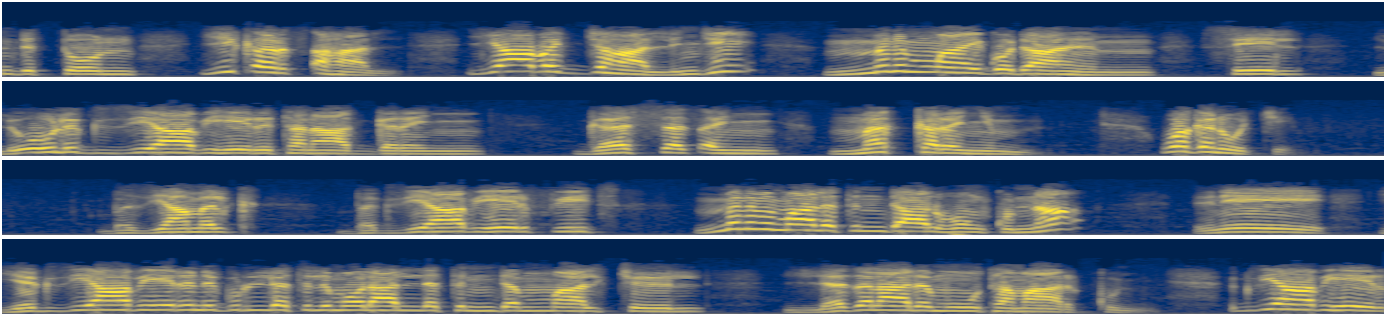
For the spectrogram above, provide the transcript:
እንድትሆን ይቀርጸሃል ያበጀሃል እንጂ ምንም አይጐዳህም ሲል ልዑል እግዚአብሔር ተናገረኝ ገሰጸኝ መከረኝም። ወገኖቼ በዚያ መልክ በእግዚአብሔር ፊት ምንም ማለት እንዳልሆንኩና እኔ የእግዚአብሔርን ጒድለት ልሞላለት እንደማልችል ለዘላለሙ ተማርኩኝ። እግዚአብሔር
